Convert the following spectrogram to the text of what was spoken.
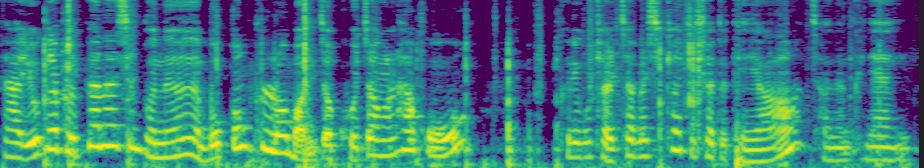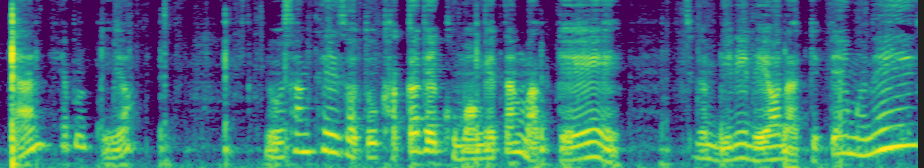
자, 요게 불편하신 분은 목공풀로 먼저 고정을 하고 그리고 결착을 시켜주셔도 돼요. 저는 그냥 일단 해볼게요. 이 상태에서도 각각의 구멍에 딱 맞게 지금 미리 내어놨기 때문에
